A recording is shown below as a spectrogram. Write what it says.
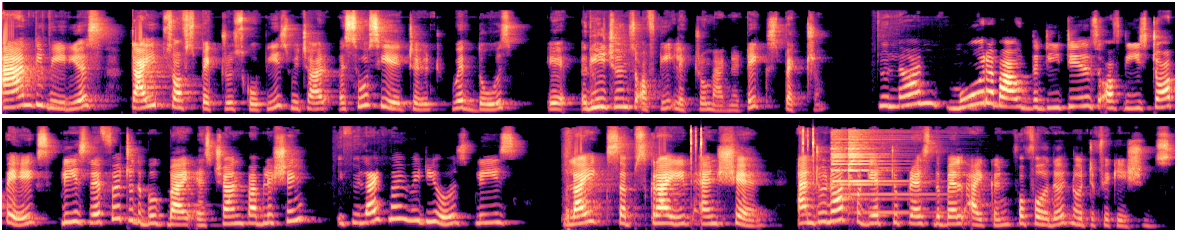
and the various types of spectroscopies which are associated with those regions of the electromagnetic spectrum. To learn more about the details of these topics, please refer to the book by S. Chand Publishing. If you like my videos, please like, subscribe and share. And do not forget to press the bell icon for further notifications.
